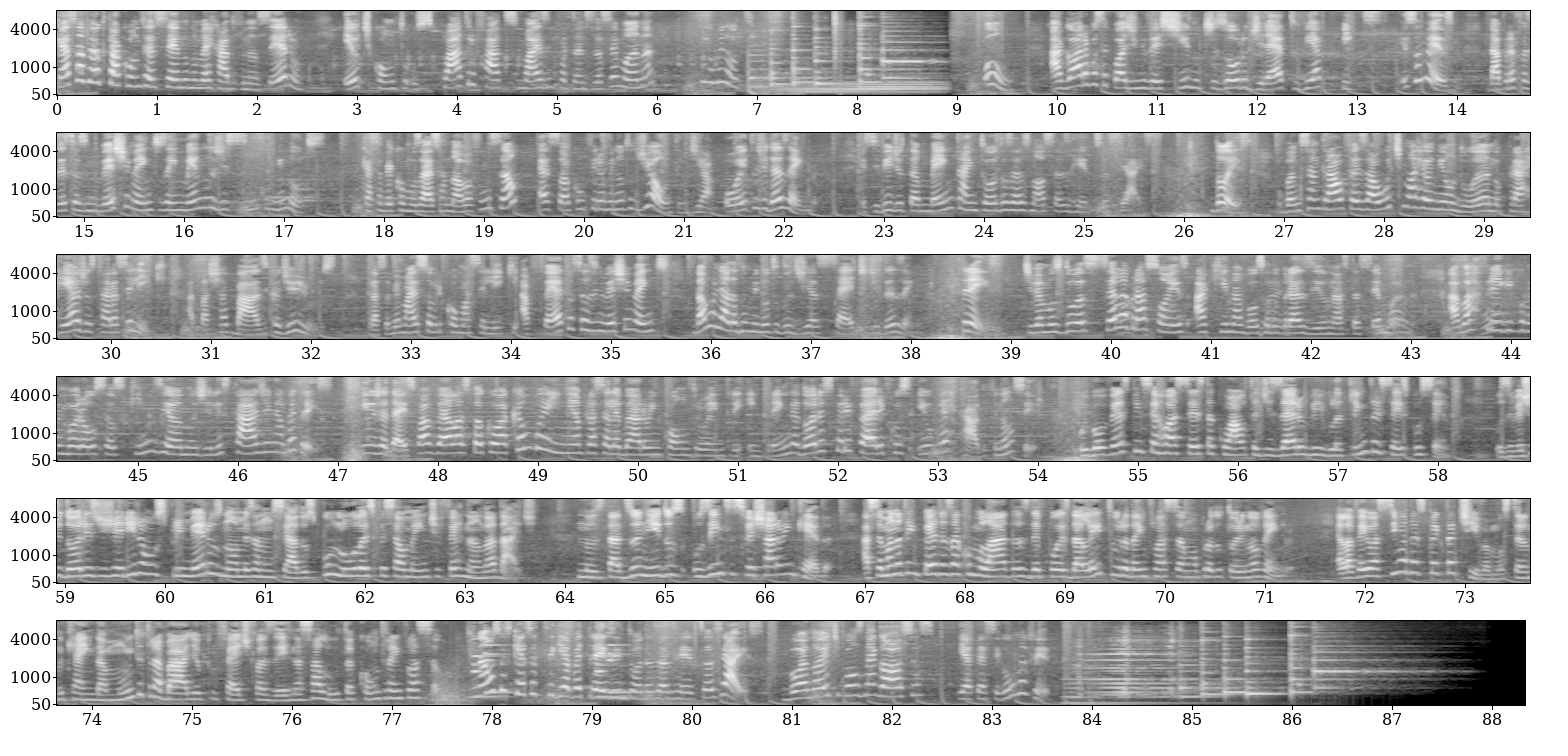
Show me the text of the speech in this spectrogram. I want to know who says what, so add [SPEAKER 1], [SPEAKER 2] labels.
[SPEAKER 1] Quer saber o que está acontecendo no mercado financeiro? Eu te conto os quatro fatos mais importantes da semana em um minuto. 1. Um, agora você pode investir no Tesouro Direto via Pix. Isso mesmo, dá para fazer seus investimentos em menos de 5 minutos. Quer saber como usar essa nova função? É só conferir o minuto de ontem, dia 8 de dezembro. Esse vídeo também está em todas as nossas redes sociais. 2. O Banco Central fez a última reunião do ano para reajustar a Selic, a taxa básica de juros. Para saber mais sobre como a Selic afeta seus investimentos, dá uma olhada no minuto do dia 7 de dezembro. 3. Tivemos duas celebrações aqui na Bolsa do Brasil nesta semana. A Marfrig comemorou seus 15 anos de listagem na B3. E o G10 Favelas tocou a campainha para celebrar o encontro entre empreendedores periféricos e o mercado financeiro. O Ibovespa encerrou a sexta com alta de 0,36%. Os investidores digeriram os primeiros nomes anunciados por Lula, especialmente Fernando Haddad. Nos Estados Unidos, os índices fecharam em queda. A semana tem perdas acumuladas depois da leitura da inflação ao produtor em novembro. Ela veio acima da expectativa, mostrando que ainda há muito trabalho para o Fed fazer nessa luta contra a inflação. Não se esqueça de seguir a B3 em todas as redes sociais. Boa noite, bons negócios e até segunda-feira.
